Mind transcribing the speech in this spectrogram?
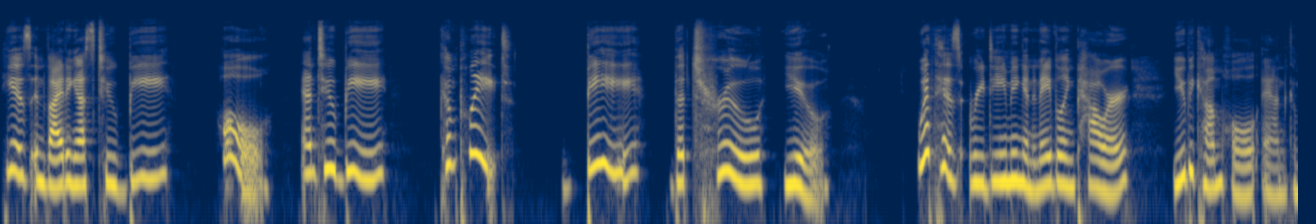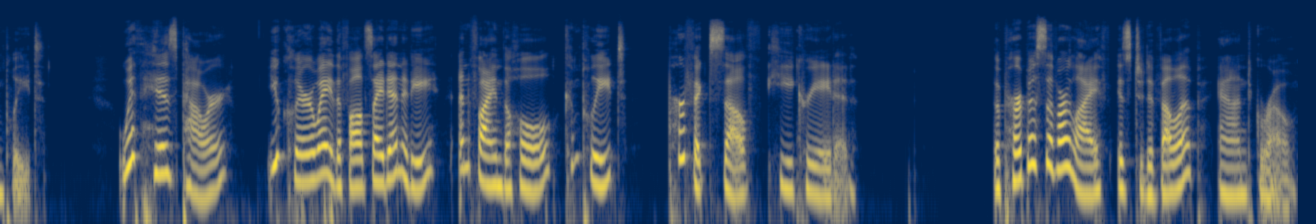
He is inviting us to be whole and to be complete. Be the true you. With his redeeming and enabling power, you become whole and complete. With his power, you clear away the false identity and find the whole, complete, perfect self he created. The purpose of our life is to develop and grow.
